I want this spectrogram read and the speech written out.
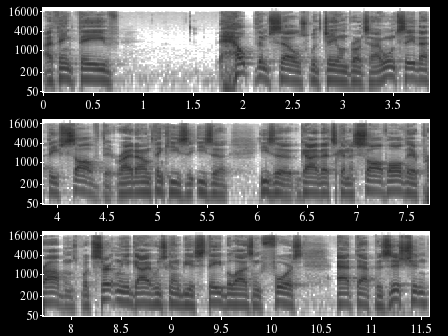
I think they've help themselves with Jalen Brunson. I won't say that they've solved it, right? I don't think he's a, he's a he's a guy that's going to solve all their problems, but certainly a guy who's going to be a stabilizing force at that position,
